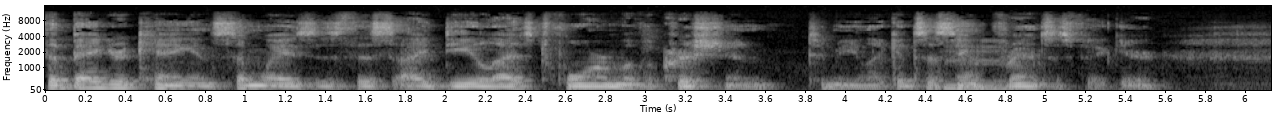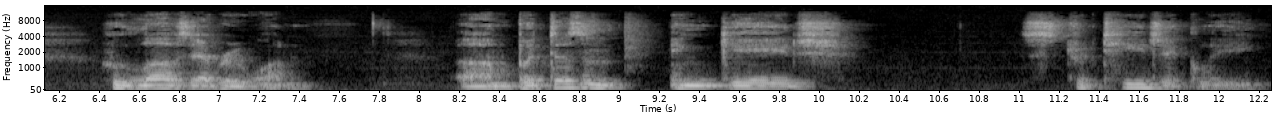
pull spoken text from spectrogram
the beggar king in some ways is this idealized form of a Christian to me. Like, it's a saint Francis figure who loves everyone, um, but doesn't engage strategically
